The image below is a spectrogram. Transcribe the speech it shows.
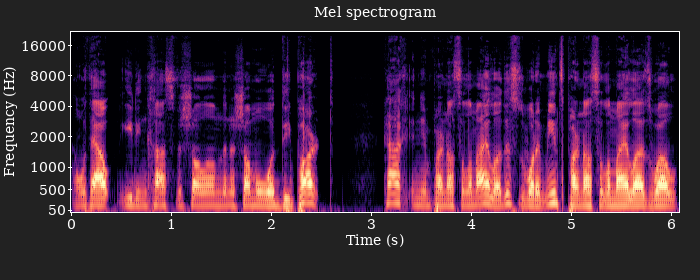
And without eating chas v'shalom, the neshama would depart. Kach inyan parnasa This is what it means parnasa as well.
